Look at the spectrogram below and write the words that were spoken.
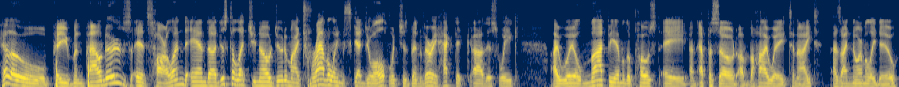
Hello, pavement pounders. It's Harland. And uh, just to let you know, due to my traveling schedule, which has been very hectic uh, this week, I will not be able to post a an episode of The Highway tonight, as I normally do.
